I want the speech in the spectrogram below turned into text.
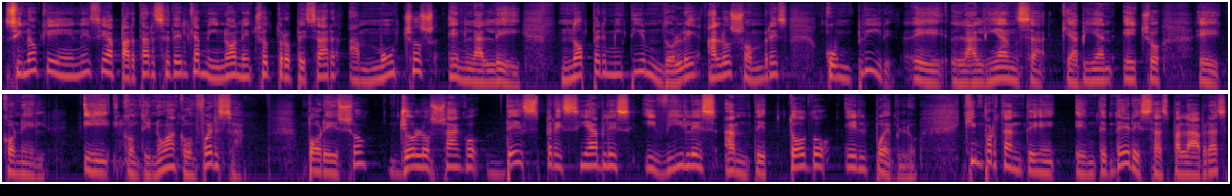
sino que en ese apartarse del camino han hecho tropezar a muchos en la ley, no permitiéndole a los hombres cumplir eh, la alianza que habían hecho con él y continúa con fuerza. Por eso yo los hago despreciables y viles ante todo el pueblo. Qué importante entender estas palabras.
